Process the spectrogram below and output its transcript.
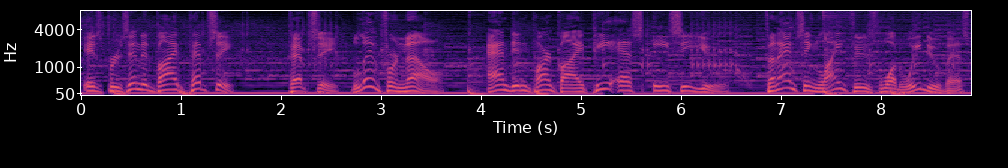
is presented by Pepsi. Pepsi, live for now. And in part by PSECU. Financing life is what we do best.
